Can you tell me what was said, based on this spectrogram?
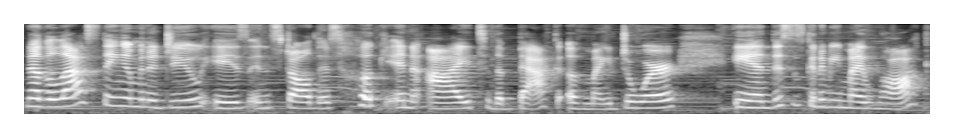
Now the last thing I'm gonna do is install this hook and eye to the back of my door and this is gonna be my lock.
